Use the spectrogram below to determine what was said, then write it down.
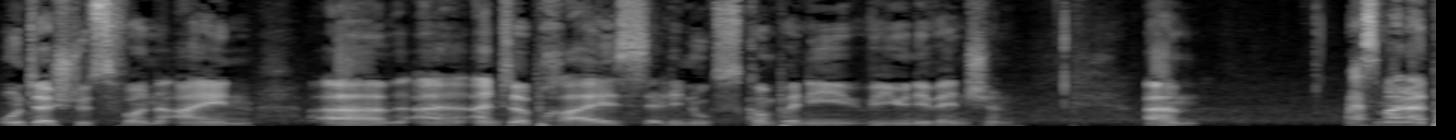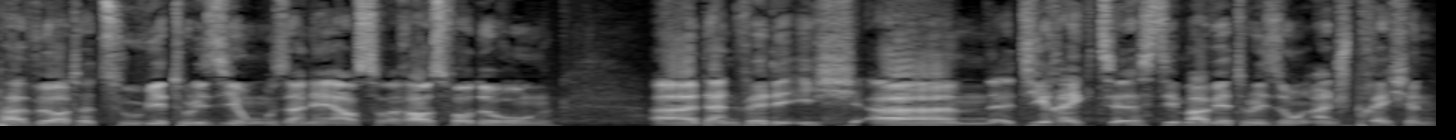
unterstützt von ein uh, Enterprise Linux Company wie Univention. Um, erstmal ein paar Wörter zu Virtualisierung und seine Herausforderungen. Dann werde ich ähm, direkt das Thema Virtualisierung ansprechen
